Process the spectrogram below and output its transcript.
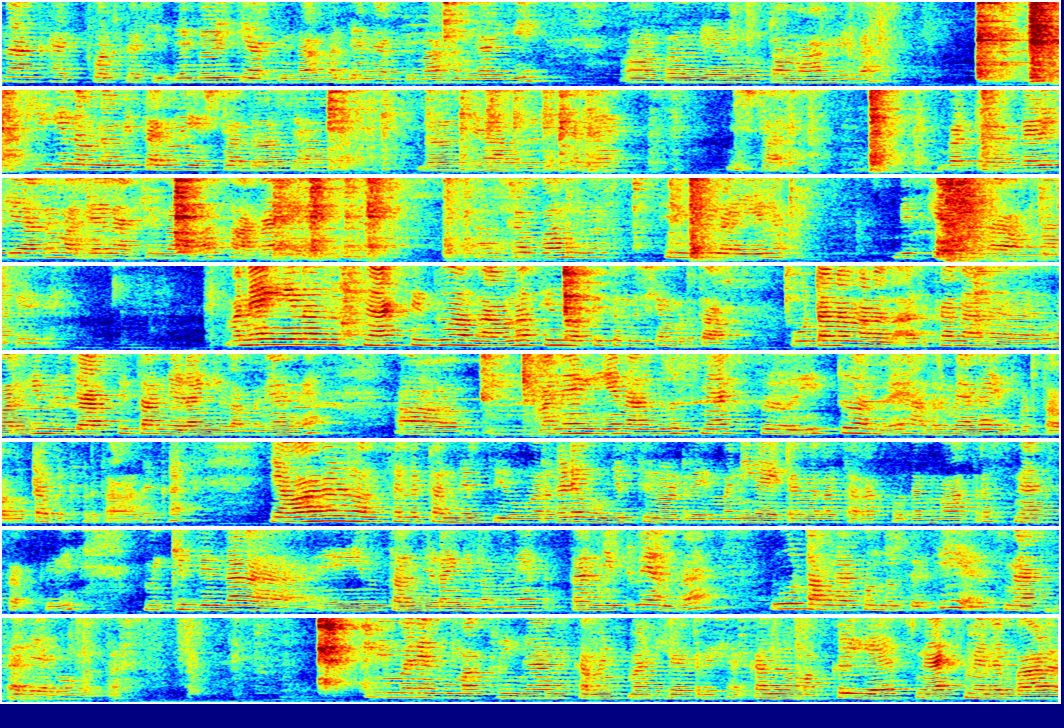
ನಾಲ್ಕು ಹಾಕಿ ಕೊಟ್ಟು ಕಳಿಸಿದ್ದೆ. ಬೆಳಿಗ್ಗೆ ಎರಡು ತಿಂದಾಳು ಮಧ್ಯಾಹ್ನ ಎರಡು ತಿಂದಾಳು ಹಾಗಾಗಿ ಬಂದು ಏನು ಊಟ ಮಾಡಲಿಲ್ಲ. ಅಕ್ಕಿಗೆ ನಮ್ಮ ನಮಿತಾಗನೂ ಇಷ್ಟ ದೋಸೆ ಅಂತ ದೋಸೆ, ಆಲೂಗಡ್ಡೆ, ಪಲ್ಯ ಇಷ್ಟ. ಬಟ್ ಬೆಳಿಗ್ಗೆ ಎರಡು ಮಧ್ಯಾಹ್ನ ಎರಡು ತಿಂದಾಳ ಸಾಕಾಗಿದೆ ಅದಕ್ಕೆ ಬಂದು ತಿಂದಿಲ್ಲ ಏನು. ಬಿಸ್ಕೆಟ್ ನಾಲ್ಕೈದೆ. ಮನ್ಯಾಗ ಏನಾದರೂ ಸ್ನ್ಯಾಕ್ಸ್ ಇದ್ವು ಅಂದ್ರೆ ಅವನ್ನ ತಿಂದು ಹೊಟ್ಟೆ ತುಂಬಿಸ್ಕೊಂಡ್ಬಿಡ್ತಾವೆ ಊಟನ ಮಾಡಲ್ಲ. ಅದಕ್ಕೆ ನಾನು ಹೊರಗಿಂದ ಜಾಸ್ತಿ ತಂದು ಇಡಂಗಿಲ್ಲ ಮನ್ಯಾಗ. ಮನ್ಯಾಗ ಏನಾದರೂ ಸ್ನ್ಯಾಕ್ಸ್ ಇತ್ತು ಅಂದರೆ ಅದ್ರ ಮ್ಯಾಗ ಇದ್ಬಿಡ್ತಾವೆ, ಊಟ ಬಿಟ್ಬಿಡ್ತಾವೆ. ಅದಕ್ಕೆ ಯಾವಾಗಾದ್ರೂ ಒಂದ್ಸಲ ತಂದಿರ್ತೀವಿ. ಹೊರಗಡೆ ಹೋಗಿರ್ತೀವಿ ನೋಡ್ರಿ. ಮನೆಗೆ ಐಟಮ್ ಎಲ್ಲ ತರಕ್ಕೆ ಹೋದಾಗ ಮಾತ್ರ ಸ್ನ್ಯಾಕ್ಸ್ ತರ್ತೀವಿ. ಮಿಕ್ಕಿದ್ದಿಂದ ಏನು ತಂದು ಇಡಂಗಿಲ್ಲ ಮನ್ಯಾಗ. ತಂದಿಟ್ವಿ ಅಂದ್ರೆ ಊಟ ಹಂಗೆ ಕುಂದಿರ್ತೈತಿ ಸ್ನ್ಯಾಕ್ಸ್ ಖಾಲಿಯಾಗಿ ಹೋಗುತ್ತೆ. ನಿಮ್ಮ ಮನೆಯಾಗೂ ಮಕ್ಳು ಹಿಂಗೆ ಕಮೆಂಟ್ ಮಾಡಿ ಹೇಳ್ರಿ. ಯಾಕಂದ್ರೆ ಮಕ್ಕಳಿಗೆ ಸ್ನ್ಯಾಕ್ಸ್ ಮೇಲೆ ಭಾಳ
